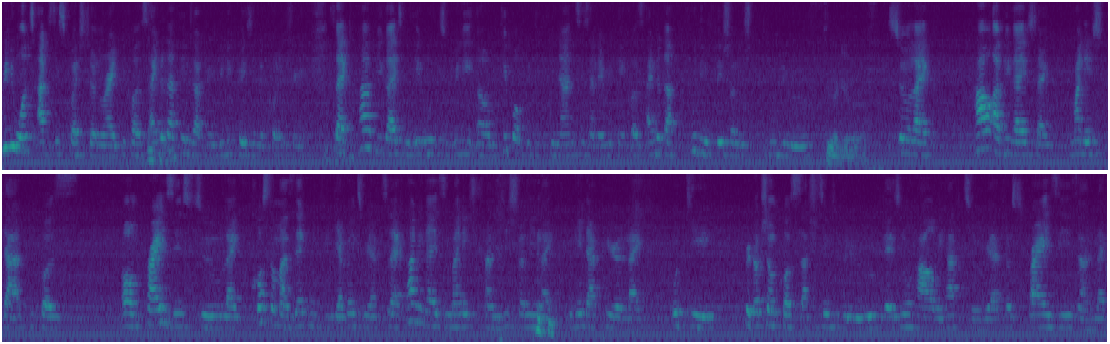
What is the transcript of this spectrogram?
really want to ask this question, right? Because I know that things have been really crazy in the country. It's like, how have you guys been able to really um keep up with the finances and everything? Because I know that food inflation is through the roof. Through the roof. So like, how have you guys like managed that? Because um prices to like customers definitely they're going to react. So like, how have you guys managed transitioning like within that period? Like, okay, production costs are shooting through the roof. There's no how we have to readjust prices and like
